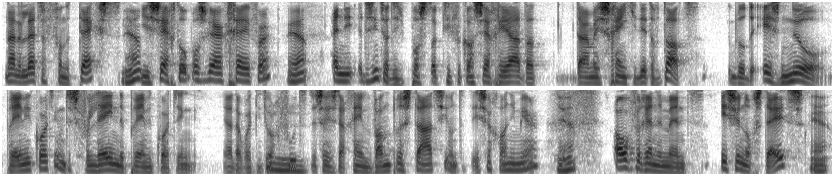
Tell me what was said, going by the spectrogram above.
naar de letter van de tekst, Ja. je zegt op als werkgever. Ja. En die, het is niet zo dat die postactieve kan zeggen, ja, dat, daarmee schend je dit of dat. Ik bedoel, er is nul premiekorting, dus verleende premiekorting, ja, daar wordt niet door gevoed. Mm. Dus er is daar geen wanprestatie, want het is er gewoon niet meer. Ja. Overrendement is er nog steeds. Ja.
